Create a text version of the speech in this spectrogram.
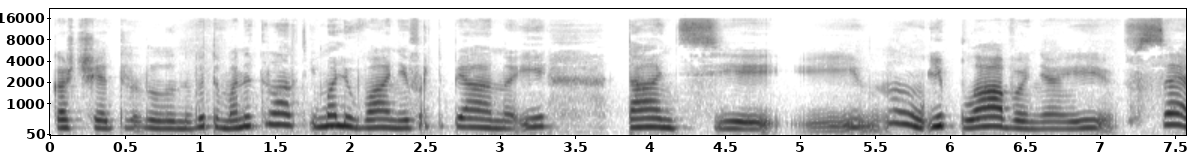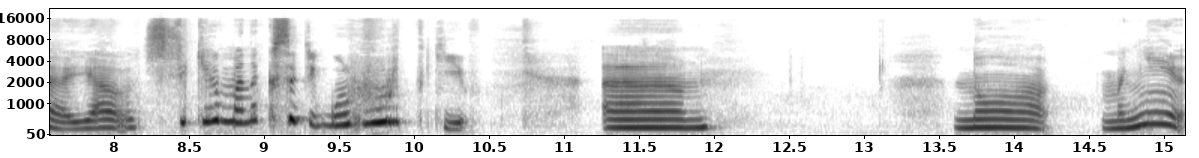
кажуть, що я талановита. У мене талант і малювання, і фортепіано, і танці, і, ну, і плавання, і все. Я... Стільки в мене, кстати, гуртків. Ем... Но мені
